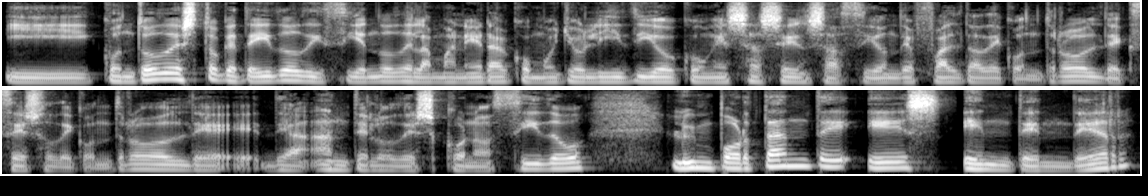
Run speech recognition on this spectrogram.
y con todo esto que te he ido diciendo de la manera como yo lidio con esa sensación de falta de control, de exceso de control, de, ante lo desconocido, lo importante es entender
